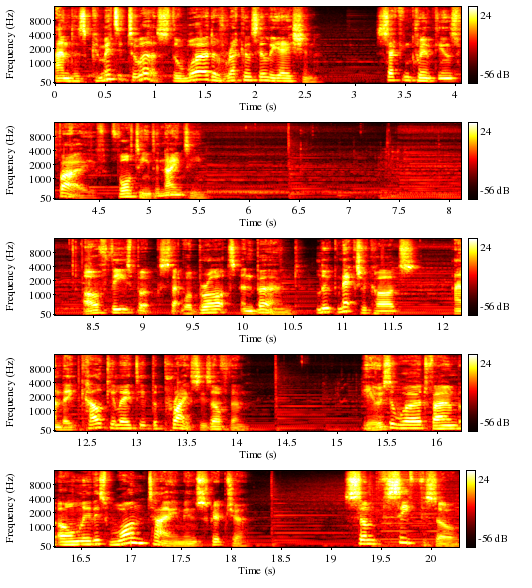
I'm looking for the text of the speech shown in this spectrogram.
and has committed to us the word of reconciliation. 2 Corinthians 5 14 19. Of these books that were brought and burned, Luke next records, and they calculated the prices of them. Here is a word found only this one time in Scripture. Sumpsephizo.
